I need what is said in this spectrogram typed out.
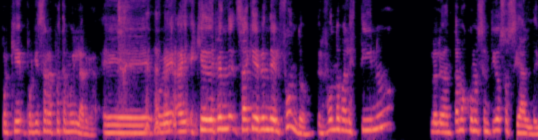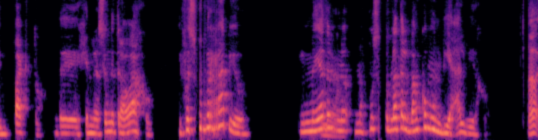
porque, porque esa respuesta es muy larga. Eh, es que depende, ¿sabes que depende del fondo? El fondo palestino lo levantamos con un sentido social, de impacto, de generación de trabajo. Y fue súper rápido. Inmediatamente nos puso plata el Banco Mundial, viejo. Ah,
